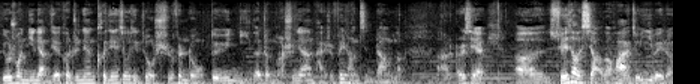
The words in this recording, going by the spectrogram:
比如说你两节课之间课间休息只有十分钟，对于你的整个时间安排是非常紧张的啊。而且，呃，学校小的话，就意味着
